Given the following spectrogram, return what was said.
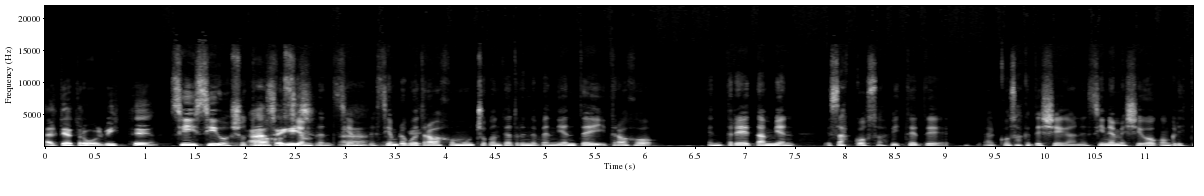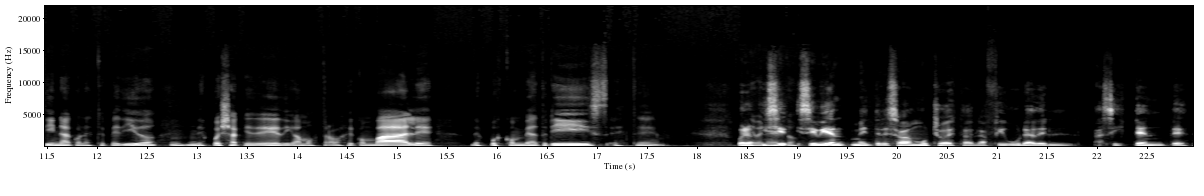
¿Al teatro volviste? Sí, sigo, yo ah, trabajo siempre, siempre, ah, siempre porque trabajo mucho con teatro independiente y trabajo, entré también esas cosas, ¿viste? Te, cosas que te llegan. El cine me llegó con Cristina con este pedido, después ya quedé, digamos, trabajé con Vale, después con Beatriz, este Bueno, y si, bien me interesaba mucho esta la figura del asistente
